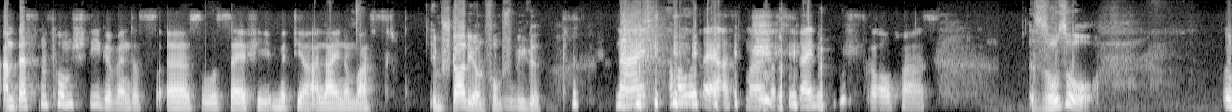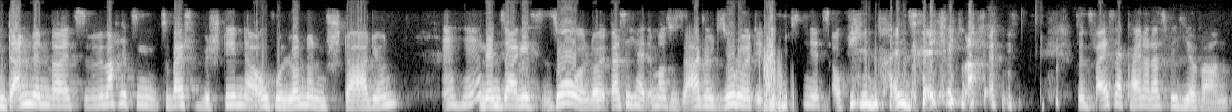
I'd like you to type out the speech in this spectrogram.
Am besten vorm Spiegel, wenn du das äh, so Selfie mit dir alleine machst. Im Stadion vom Spiegel. Nein, zu Hause erstmal, dass du deine Moves drauf hast. So, so. Und dann, wenn wir jetzt, wir machen jetzt ein, zum Beispiel, wir stehen da irgendwo in London im Stadion Mhm. und dann sage ich so, was ich halt immer so sage, so Leute, wir müssen jetzt auf jeden Fall ein Selfie machen. Sonst weiß ja keiner, dass wir hier waren.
